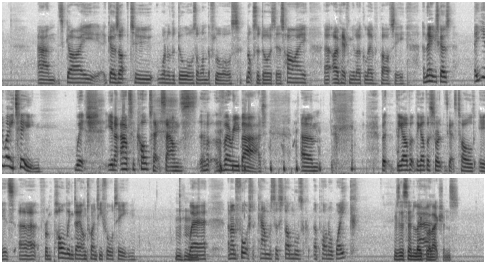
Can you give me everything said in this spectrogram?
and this guy goes up to one of the doors on one of the floors, knocks the door, says, Hi, uh, I'm here from your local Labour Party. And then he just goes, Are you 18? Which, you know, out of context sounds very bad. Um, but the other the other story that gets told is uh, from polling day on 2014, where an unfortunate canvasser stumbles upon a wake. Was this in local Uh, elections?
